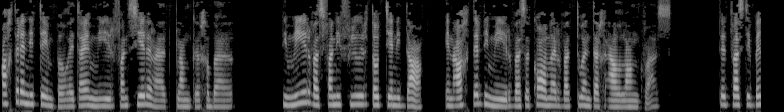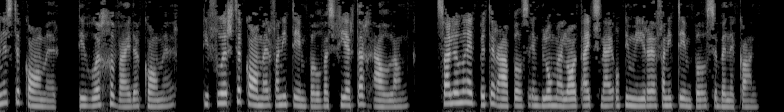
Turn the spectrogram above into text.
Achter in die tempel het hy een mier van sederhout planken gebouw. Die mier was van die vloer tot in die dak, en achter die mier was een kamer wat 20 el lang was. Dit was die binnenste kamer, die hooggewaarde kamer. Die voorste kamer van die tempel was 40 el lang. Salome het bitterappels en blomme laat uitsnij op die mieren van die tempelse binnenkant.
